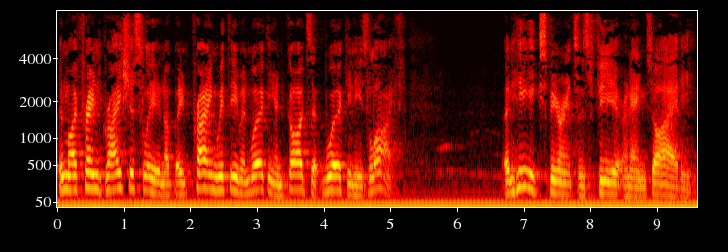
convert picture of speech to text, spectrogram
And my friend graciously, and I've been praying with him and working, and God's at work in his life. And he experiences fear and anxiety.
